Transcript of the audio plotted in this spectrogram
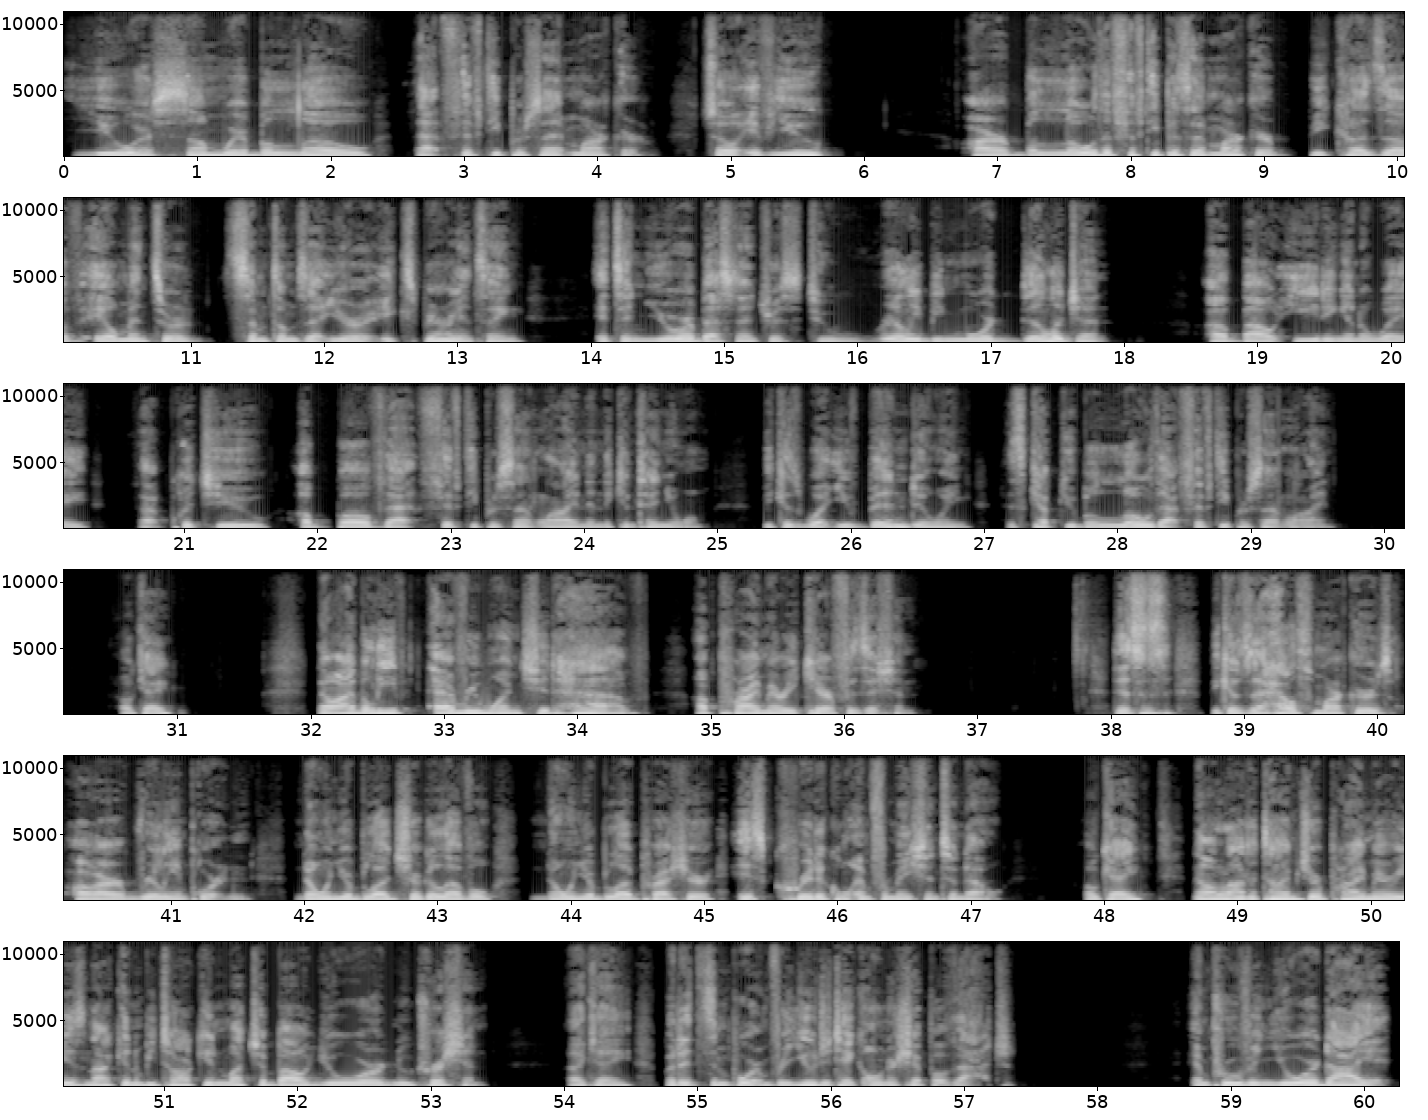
You are somewhere below that 50% marker. So if you are below the 50% marker because of ailments or symptoms that you're experiencing, it's in your best interest to really be more diligent about eating in a way that puts you above that 50% line in the continuum. Because what you've been doing has kept you below that 50% line. Okay. Now I believe everyone should have a primary care physician. This is because the health markers are really important. Knowing your blood sugar level, knowing your blood pressure is critical information to know. Okay. Now, a lot of times your primary is not going to be talking much about your nutrition. Okay. But it's important for you to take ownership of that. Improving your diet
